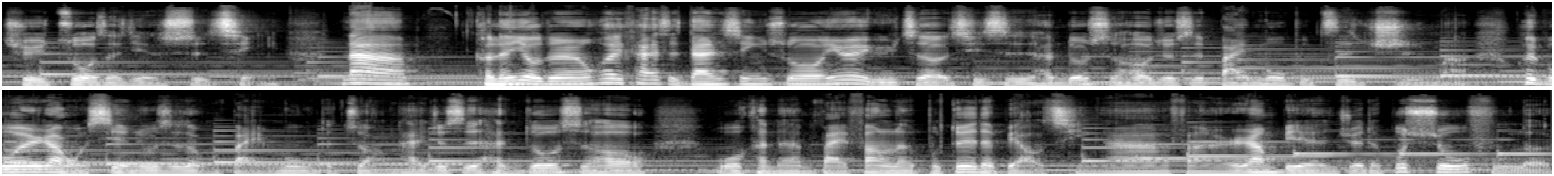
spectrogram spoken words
去做这件事情。那可能有的人会开始担心说，因为愚者其实很多时候就是白目不自知嘛，会不会让我陷入这种白目的状态？就是很多时候我可能摆放了不对的表情啊，反而让别人觉得不舒服了。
